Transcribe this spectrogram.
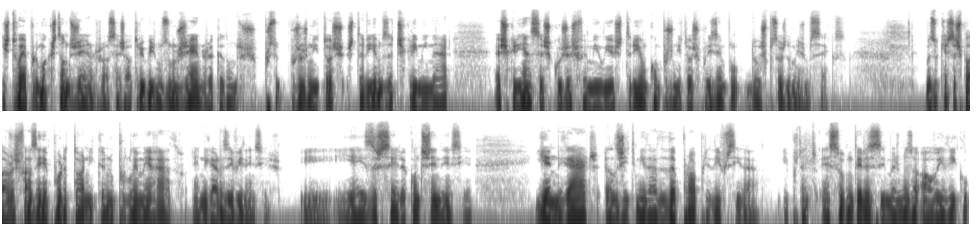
Isto é, por uma questão de género, ou seja, ao atribuirmos um género a cada um dos progenitores, estaríamos a discriminar as crianças cujas famílias teriam como progenitores, por exemplo, duas pessoas do mesmo sexo. Mas o que estas palavras fazem é pôr a tónica no problema errado, é negar as evidências e, e é exercer a condescendência e é negar a legitimidade da própria diversidade. E, portanto, é submeter a si mesmas ao ridículo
